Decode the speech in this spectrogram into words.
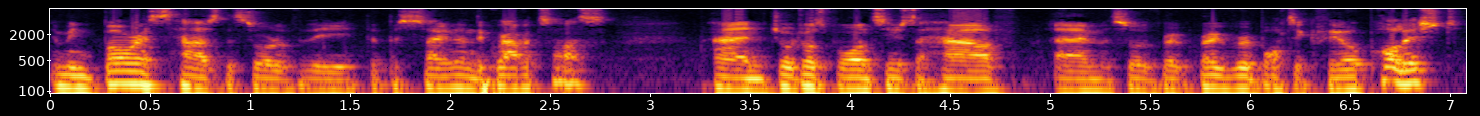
I mean, Boris has the sort of the, the persona and the gravitas, and George Osborne seems to have um, a sort of very, very robotic feel, polished,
